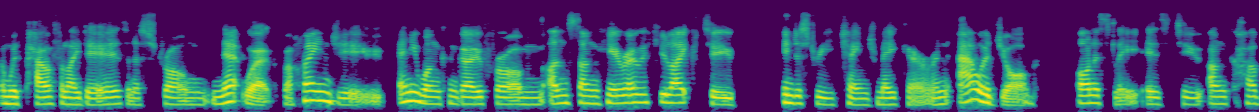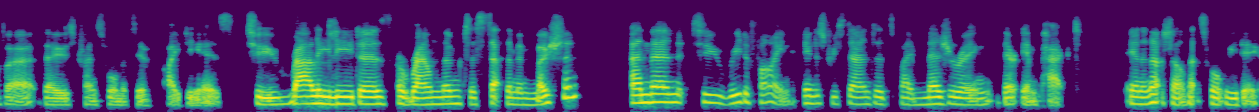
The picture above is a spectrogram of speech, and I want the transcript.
And with powerful ideas and a strong network behind you, anyone can go from unsung hero, if you like, to industry change maker. And our job honestly is to uncover those transformative ideas, to rally leaders around them, to set them in motion, and then to redefine industry standards by measuring their impact. In a nutshell, that's what we do.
